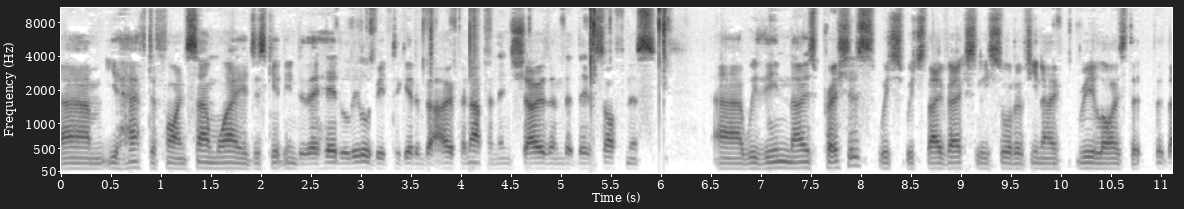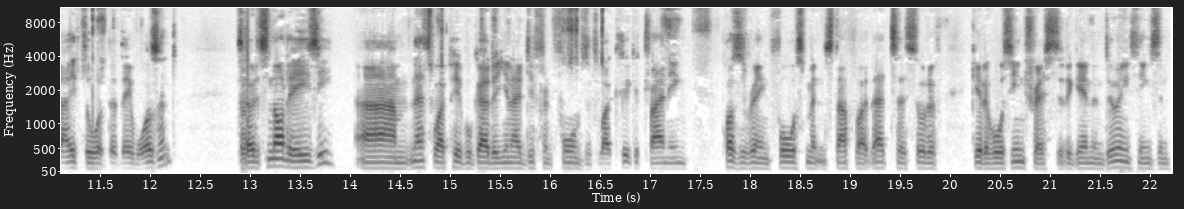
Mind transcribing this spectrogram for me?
um, you have to find some way of just getting into their head a little bit to get them to open up and then show them that there's softness uh, within those pressures, which which they've actually sort of you know realised that, that they thought that there wasn't. So it's not easy. Um, that's why people go to you know different forms of like clicker training, positive reinforcement, and stuff like that to sort of get a horse interested again and doing things. And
